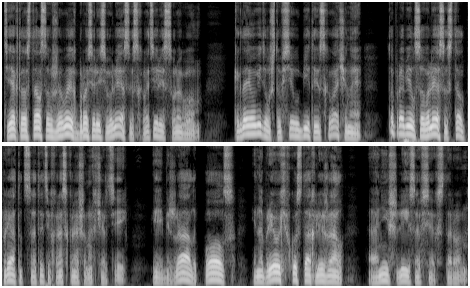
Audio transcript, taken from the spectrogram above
Те, кто остался в живых, бросились в лес и схватились с врагом. Когда я увидел, что все убитые и схваченные, то пробился в лес и стал прятаться от этих раскрашенных чертей. Я и бежал, и полз, и на брюхе в кустах лежал, а они шли со всех сторон.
